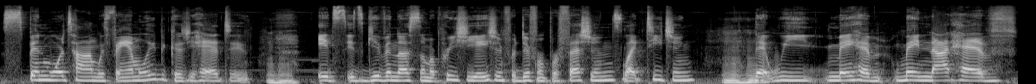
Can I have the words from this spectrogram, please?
spend more time with family because you had to. It's it's given us some appreciation for different professions like teaching that we may have may not have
